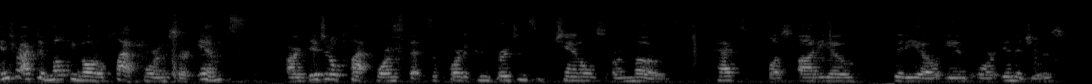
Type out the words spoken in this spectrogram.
Interactive multimodal platforms, or IMPs, are digital platforms that support a convergence of channels or modes, text plus audio, video, and or images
